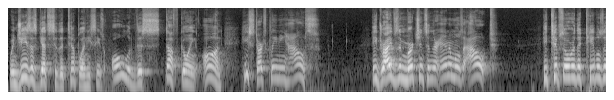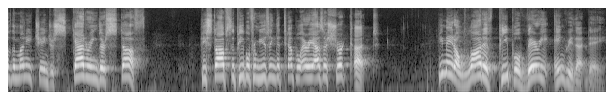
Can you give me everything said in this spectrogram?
When Jesus gets to the temple and he sees all of this stuff going on, he starts cleaning house. He drives the merchants and their animals out. He tips over the tables of the money changers, scattering their stuff. He stops the people from using the temple area as a shortcut. He made a lot of people very angry that day.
